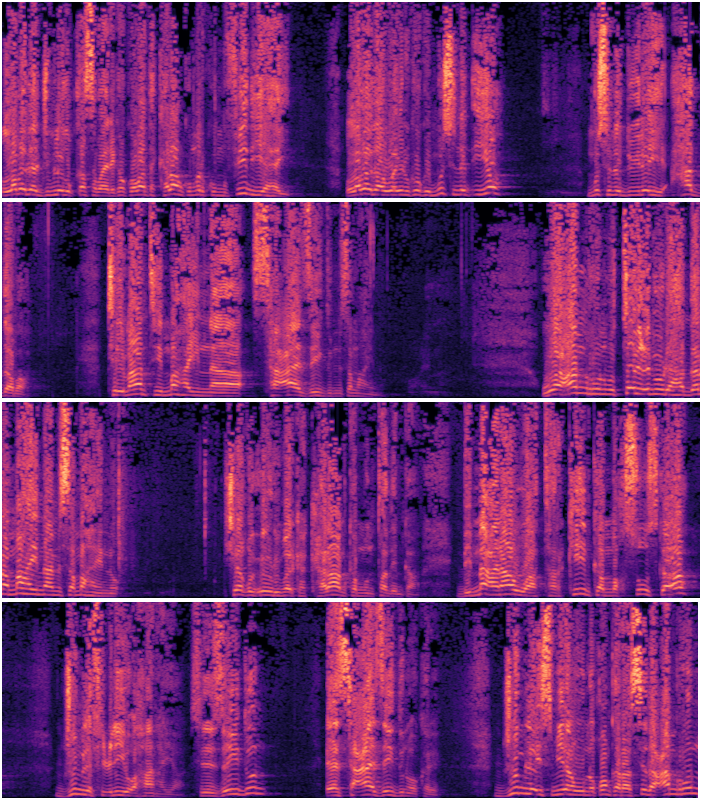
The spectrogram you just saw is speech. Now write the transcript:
Labadaa jumladu qasaba inay ka koobanta kalaamku markuu mufiid yahay labadaa waa inuu ka koy musnad iyo musnadu ilayhi haddaba. Tilmaantii ma haynaa sacaa zaydun mise ma hayno wa camrun mutabic buu ihi haddana ma haynaa mise ma hayno. Sheekh wuxuu yihi marka kalaamka muntadimka bimacnaa waa tarkiibka maksuuska ah jumla ficliya ahaanhaya sida zaydun sacaa zaydun oo kale. Jumla ismiyana wuu noqon karaa sida camrun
